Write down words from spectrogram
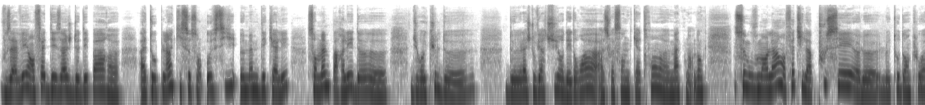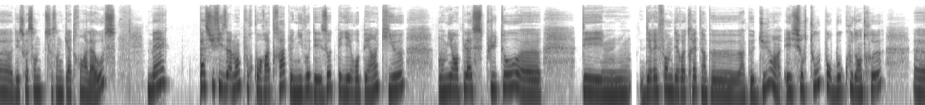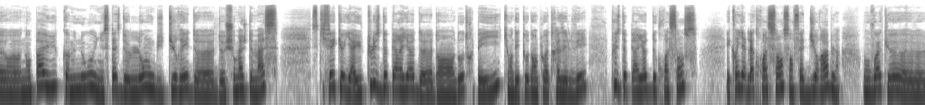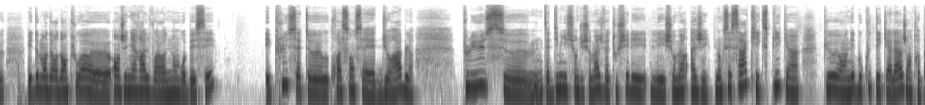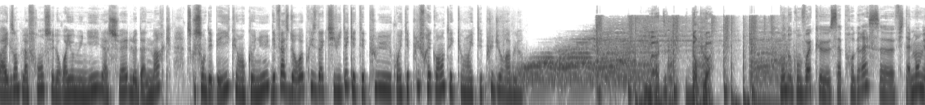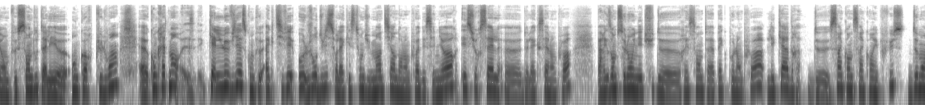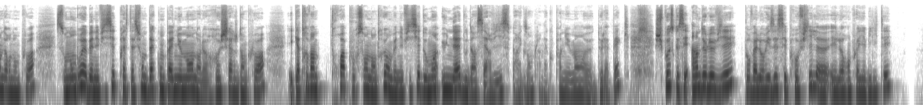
vous avez en fait des âges de départ à taux plein qui se sont aussi eux-mêmes décalés, sans même parler de, du recul de, de l'âge d'ouverture des droits à 64 ans maintenant. Donc ce mouvement-là, en fait, il a poussé le, le taux d'emploi des 60-64 ans à la hausse mais pas suffisamment pour qu'on rattrape le niveau des autres pays européens qui, eux, ont mis en place plutôt euh, des, réformes des retraites un peu, un peu dures et surtout, pour beaucoup d'entre eux, euh, n'ont pas eu, comme nous, une espèce de longue durée de chômage de masse, ce qui fait qu'il y a eu plus de périodes dans d'autres pays qui ont des taux d'emploi très élevés, plus de périodes de croissance et quand il y a de la croissance en fait durable, on voit que euh, les demandeurs d'emploi euh, en général voient leur nombre baisser. Et plus cette euh, croissance est durable, plus euh, cette diminution du chômage va toucher les, chômeurs âgés. Donc c'est ça qui explique euh, qu'on ait beaucoup de décalage entre par exemple la France et le Royaume-Uni, la Suède, le Danemark, parce que ce sont des pays qui ont connu des phases de reprise d'activité qui qui ont été plus fréquentes et qui ont été plus durables. Mode d'emploi. Bon, donc on voit que ça progresse euh, finalement, mais on peut sans doute aller euh, encore plus loin. Euh, concrètement, quel levier est-ce qu'on peut activer aujourd'hui sur la question du maintien dans l'emploi des seniors et sur celle de l'accès à l'emploi? Par exemple, selon une étude récente à APEC Pôle Emploi, les cadres de 55 ans et plus, demandeurs d'emploi, sont nombreux à bénéficier de prestations d'accompagnement dans leur recherche d'emploi et 83% d'entre eux ont bénéficié d'au moins une aide ou d'un service, par exemple un accompagnement de l'APEC. Je suppose que c'est un de leviers pour valoriser ces profils euh, et leur employabilité?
